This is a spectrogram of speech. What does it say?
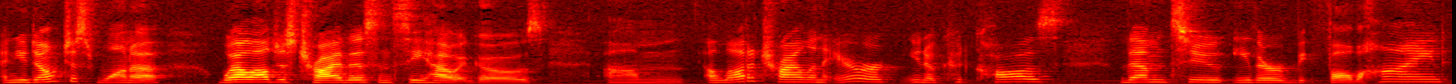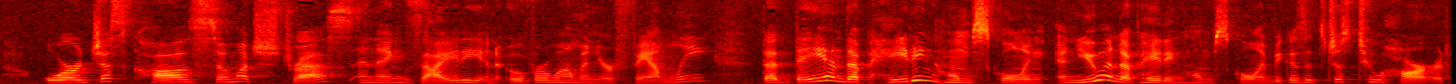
and you don't just want to, well, I'll just try this and see how it goes. Um, a lot of trial and error, you know, could cause them to either be, fall behind or just cause so much stress and anxiety and overwhelm in your family that they end up hating homeschooling and you end up hating homeschooling because it's just too hard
